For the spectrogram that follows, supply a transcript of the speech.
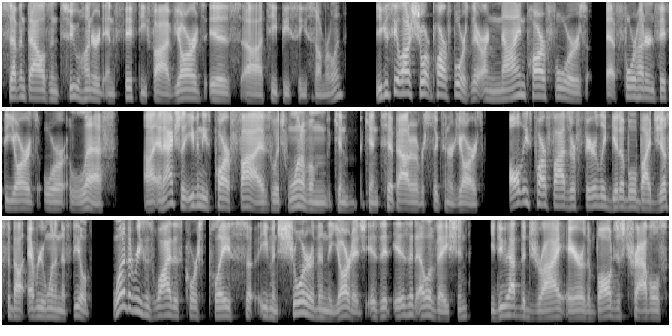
7,255 yards is uh, TPC Summerlin. You can see a lot of short par fours. There are nine par fours at 450 yards or less. Uh, and actually, even these par fives, which one of them can can tip out over 600 yards, all these par fives are fairly gettable by just about everyone in the field. One of the reasons why this course plays so, even shorter than the yardage is it is at elevation. You do have the dry air. The ball just travels,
